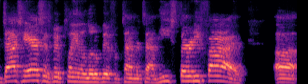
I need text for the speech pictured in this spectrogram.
Josh Harrison's been playing a little bit from time to time. He's 35. Uh,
